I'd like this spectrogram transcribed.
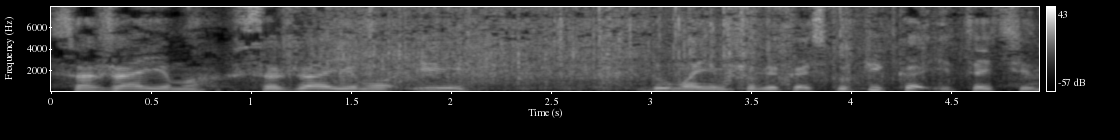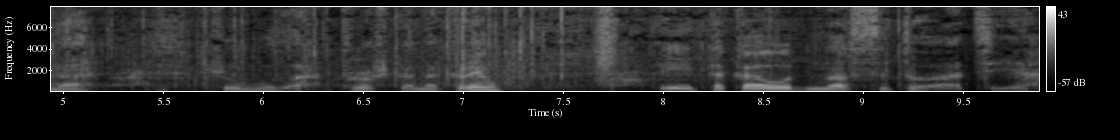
сажаємо, сажаємо і думаємо, щоб якась копійка і це ціна, що була. Трошки накрив. І така от у нас ситуація.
